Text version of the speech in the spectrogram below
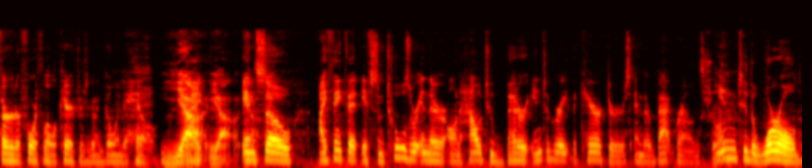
third or fourth level characters are going to go into hell. Yeah, right? yeah, And yeah. so I think that if some tools were in there on how to better integrate the characters and their backgrounds into the world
